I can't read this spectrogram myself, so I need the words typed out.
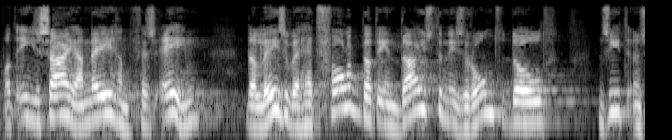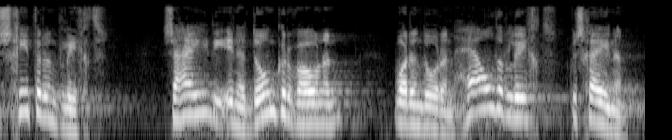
want in Jesaja 9 vers 1, daar lezen we het volk dat in duisternis ronddoolt, ziet een schitterend licht. Zij die in het donker wonen, worden door een helder licht beschenen.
